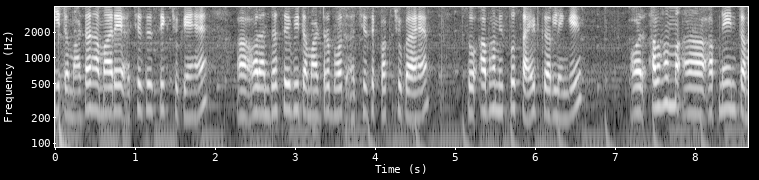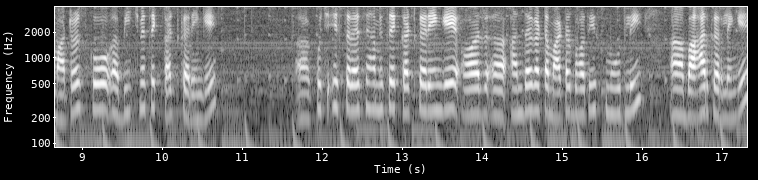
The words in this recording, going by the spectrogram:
ये टमाटर हमारे अच्छे से सीख चुके हैं और अंदर से भी टमाटर बहुत अच्छे से पक चुका है। सो, अब हम इसको साइड कर लेंगे और अब हम अपने इन टमाटर्स को बीच में से कट करेंगे। कुछ इस तरह से हम इसे कट करेंगे और अंदर का टमाटर बहुत ही स्मूथली बाहर कर लेंगे।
